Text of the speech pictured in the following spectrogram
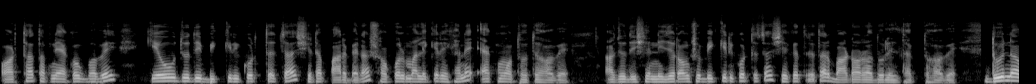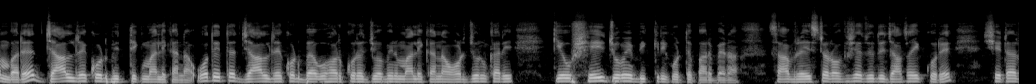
অর্থাৎ আপনি এককভাবে কেউ যদি বিক্রি করতে চায় সেটা পারবে না, সকল মালিকের এখানে একমত হতে হবে। আর যদি সে নিজের অংশ বিক্রি করতে চায়, সেক্ষেত্রে তার বাটোয়ারা দলিল থাকতে হবে। দুই নম্বরে, জাল রেকর্ড ভিত্তিক মালিকানা। অতীতে জাল রেকর্ড ব্যবহার করে জমির মালিকানা অর্জনকারী কেউ সেই জমি বিক্রি করতে পারবে না। সাব রেজিস্ট্রার অফিসে যদি যাচাই করে সেটার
